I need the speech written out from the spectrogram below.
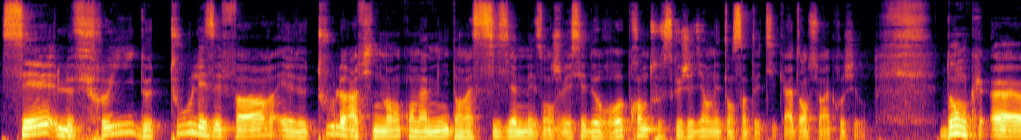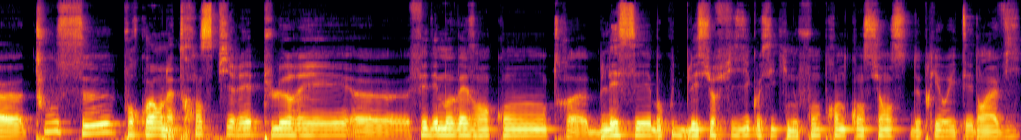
c'est le fruit de tous les efforts et de tout le raffinement qu'on a mis dans la sixième maison. Je vais essayer de reprendre tout ce que j'ai dit en étant synthétique. Attention, accrochez-vous. Donc, euh, tout ce pourquoi on a transpiré, pleuré, euh, fait des mauvaises rencontres, euh, blessé, beaucoup de blessures physiques aussi qui nous font prendre conscience de priorité dans la vie,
